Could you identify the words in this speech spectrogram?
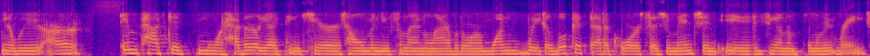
you know, we are impacted more heavily, I think, here at home in Newfoundland and Labrador. And one way to look at that, of course, as you mentioned, is the unemployment rate.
